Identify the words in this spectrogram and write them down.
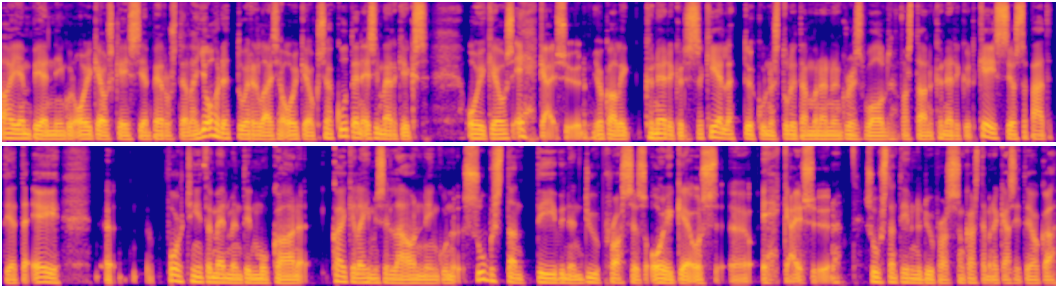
aiempien niin kuin oikeuskeissien perusteella johdettu erilaisia oikeuksia, kuten esimerkiksi oikeus ehkäisyyn, joka oli Connecticutissa kielletty, kunnes tuli tämmöinen Griswold vastaan Connecticut case, jossa päätettiin, että ei 14th Amendmentin mukaan kaikilla ihmisillä on niin kuin substantiivinen due process-oikeus ö, ehkäisyyn. Substantiivinen due process on myös tämmöinen käsite, joka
